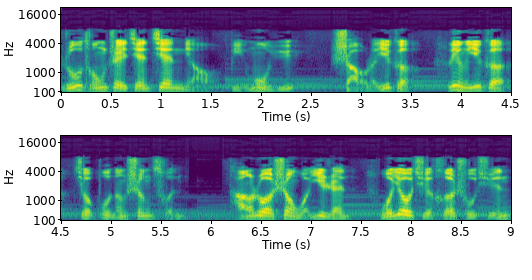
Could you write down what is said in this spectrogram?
如同这间尖鸟比目鱼，少了一个。”另一个就不能生存。倘若剩我一人，我又去何处寻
